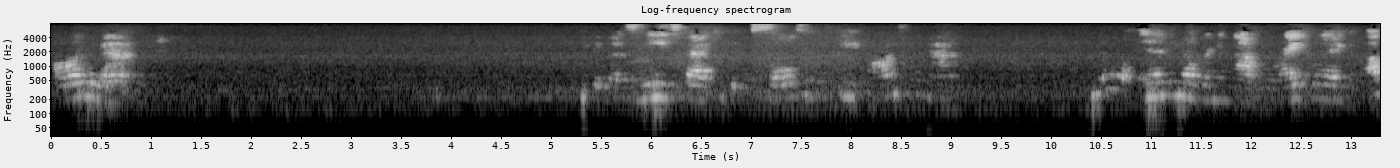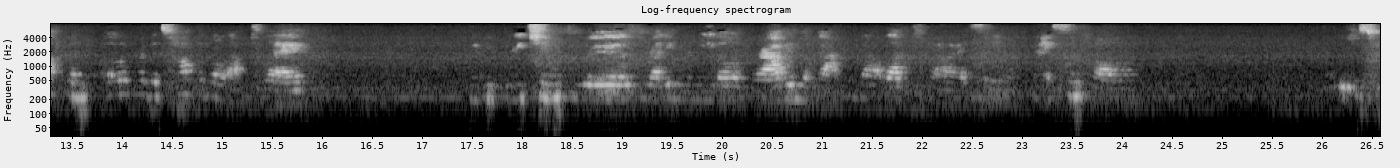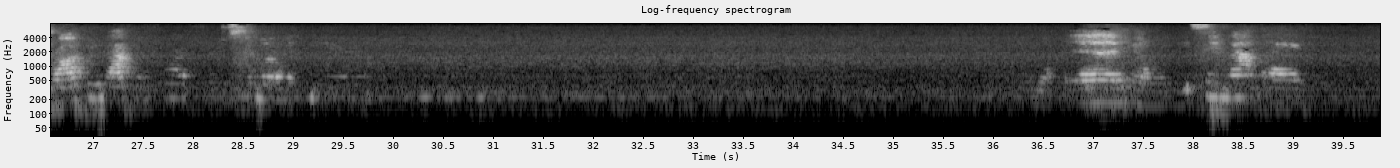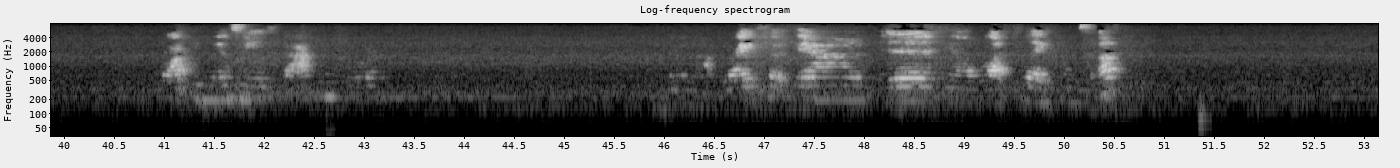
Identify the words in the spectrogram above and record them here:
on the mat. Keeping those knees back, keeping the soles of the feet onto the mat. And then we'll inhale, bringing that right leg up and over the top of the left leg. Maybe reaching through, threading the needle, grabbing the back of that left thigh, sitting up nice and tall. Maybe just rocking back and forth for just a moment. here. Inhale, releasing that leg. Rocking those knees back and forth. Bring that right foot down. Inhale, left leg comes up.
